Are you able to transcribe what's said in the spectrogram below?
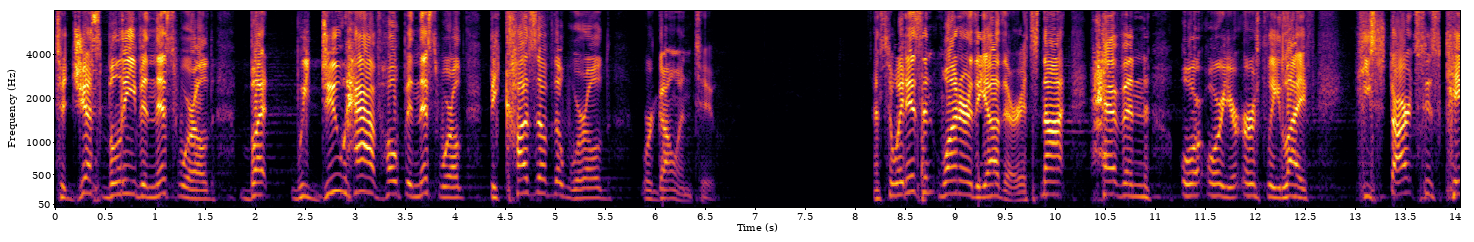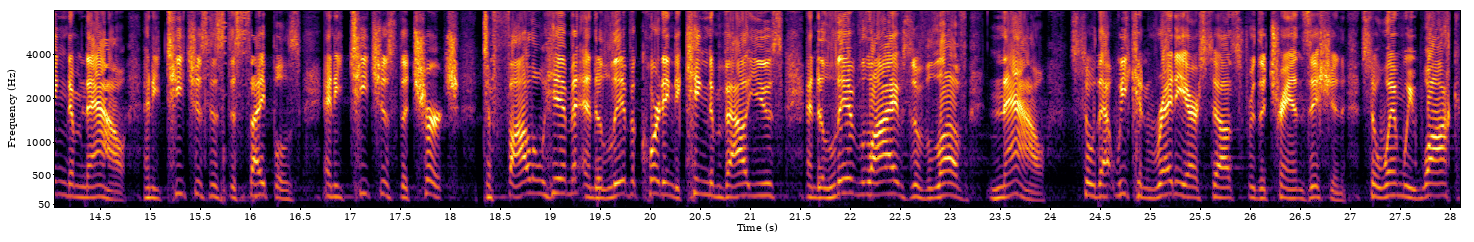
to just believe in this world, but we do have hope in this world because of the world we're going to. And so it isn't one or the other. It's not heaven or, or your earthly life. He starts his kingdom now and he teaches his disciples and he teaches the church to follow him and to live according to kingdom values and to live lives of love now so that we can ready ourselves for the transition. So when we walk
